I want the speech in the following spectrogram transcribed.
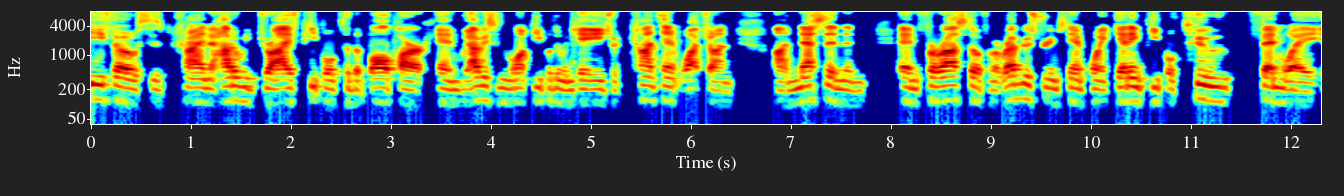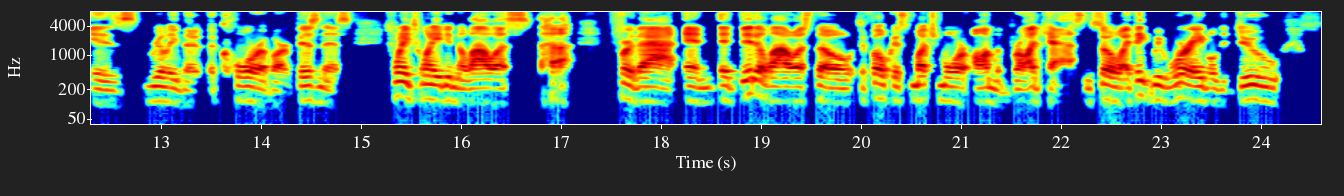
ethos is trying to how do we drive people to the ballpark, and we obviously we want people to engage with content, watch on on NESN, and and for us though, from a revenue stream standpoint, getting people to Fenway is really the the core of our business. 2020 didn't allow us. Uh, for that. And it did allow us, though, to focus much more on the broadcast. And so I think we were able to do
